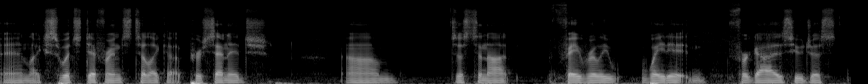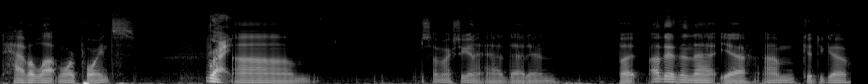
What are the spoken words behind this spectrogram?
and like switch difference to like a percentage, um, just to not favorably weight it for guys who just have a lot more points. Right. Um, so I'm actually gonna add that in. But other than that, yeah, I'm good to go.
